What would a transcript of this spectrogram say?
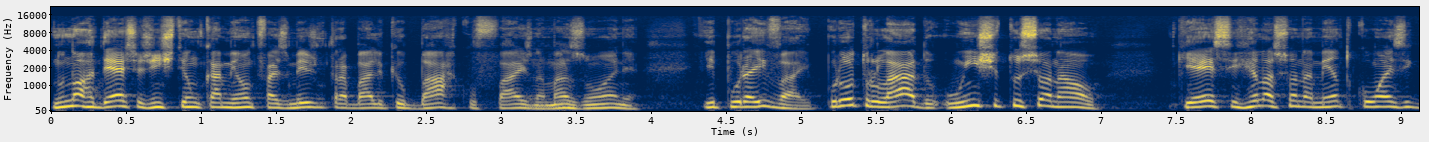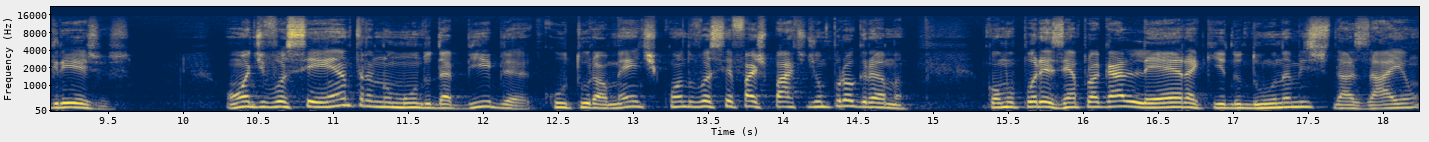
No Nordeste, a gente tem um caminhão que faz o mesmo trabalho que o barco faz na Amazônia. E por aí vai. Por outro lado, o institucional, que é esse relacionamento com as igrejas. Onde você entra no mundo da Bíblia, culturalmente, quando você faz parte de um programa. Como, por exemplo, a galera aqui do Dunamis, da Zion,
